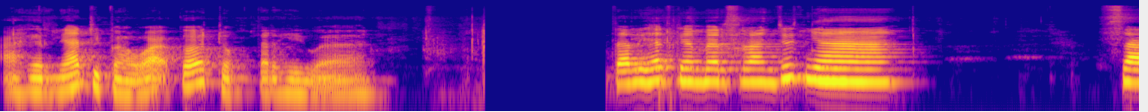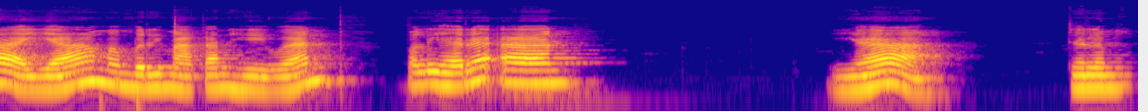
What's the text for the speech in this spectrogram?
Akhirnya dibawa ke dokter hewan. Kita lihat gambar selanjutnya. Saya memberi makan hewan peliharaan. Ya, dalam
